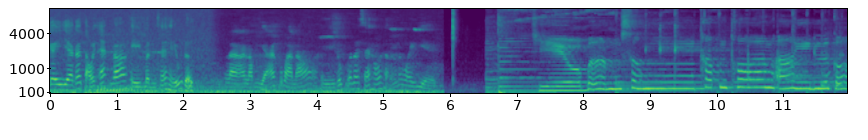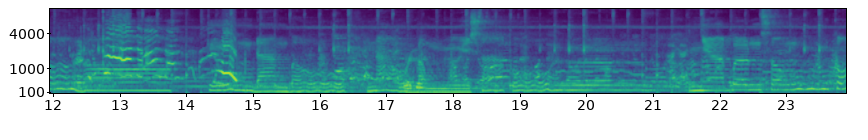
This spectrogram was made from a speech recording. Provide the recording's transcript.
gây ra cái tội ác đó thì mình sẽ hiểu được là lòng dạ của bà đó thì lúc đó nó sẽ hối hận nó quay về. Chiều bên sông thấp thoáng ai đưa con đò tiếng đàn bầu nao lòng người xa cô nhà bên sông có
